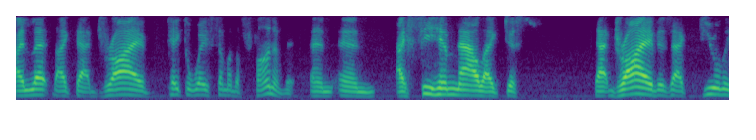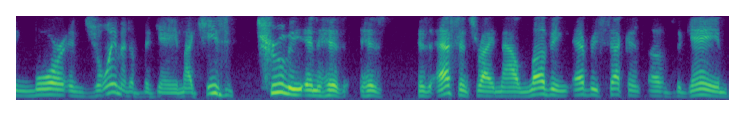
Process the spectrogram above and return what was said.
I let like that drive take away some of the fun of it. And and I see him now like just that drive is like fueling more enjoyment of the game. Like he's truly in his his his essence right now, loving every second of the game,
